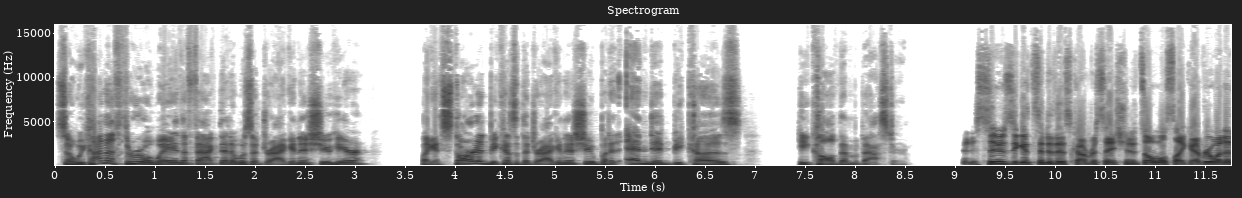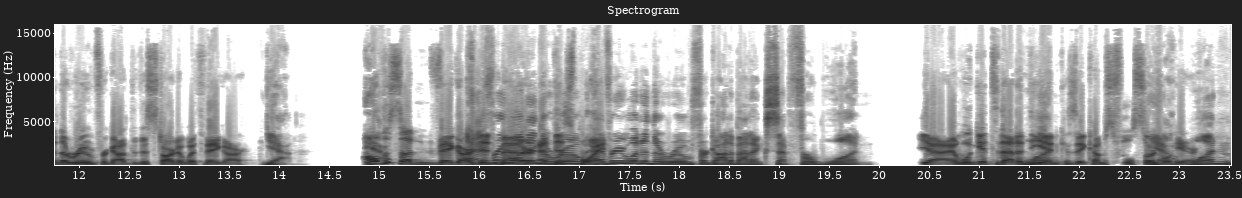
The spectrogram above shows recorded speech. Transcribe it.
So we kind of threw away the fact that it was a dragon issue here like it started because of the dragon issue, but it ended because he called them a bastard. And as soon as he gets into this conversation, it's almost like everyone in the room forgot that this started with Vhagar. Yeah. All yeah. of a sudden, Vhagar everyone didn't matter in the at this room, point. Everyone in the room forgot about it except for one. Yeah, and we'll get to that at one. the end because it comes full circle yeah, here. One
